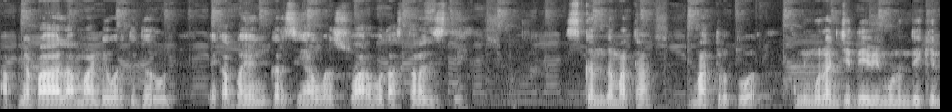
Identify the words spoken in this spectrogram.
आपल्या बाळाला मांडीवरती धरून एका भयंकर सिंहावर स्वार होत असताना दिसते. स्कंदमाता मातृत्व आणि मुलांची देवी म्हणून देखील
